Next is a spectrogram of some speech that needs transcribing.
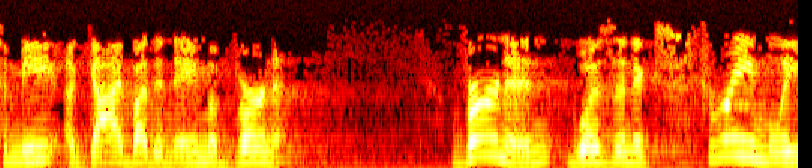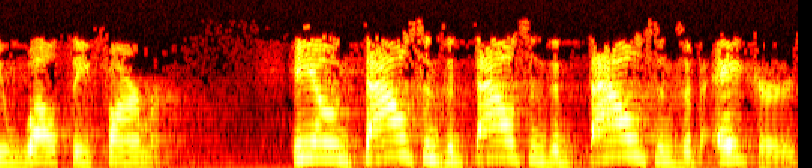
to meet a guy by the name of Vernon. Vernon was an extremely wealthy farmer. He owned thousands and thousands and thousands of acres.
